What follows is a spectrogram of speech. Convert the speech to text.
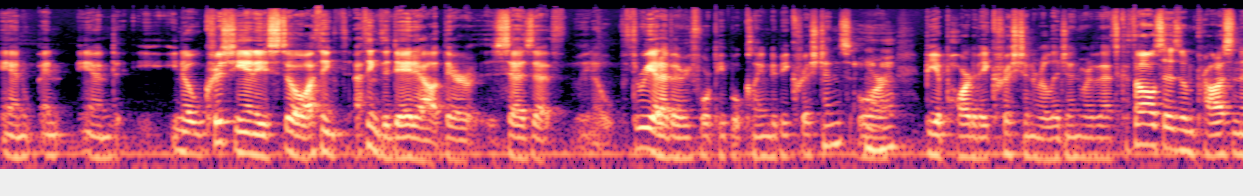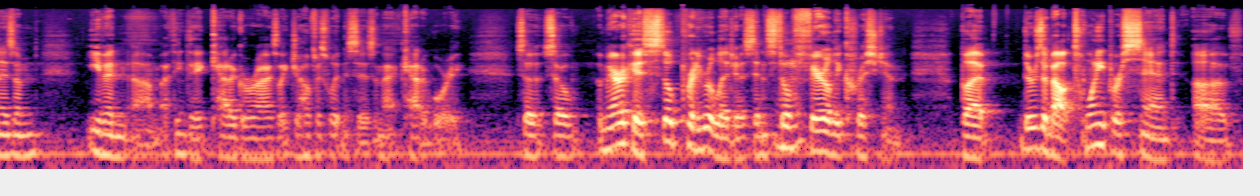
and and and you know, Christianity is still. I think I think the data out there says that you know three out of every four people claim to be Christians or Mhm. be a part of a Christian religion, whether that's Catholicism, Protestantism, even um, I think they categorize like Jehovah's Witnesses in that category. So, so America is still pretty religious and it's still Mhm. fairly Christian, but there's about 20% of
